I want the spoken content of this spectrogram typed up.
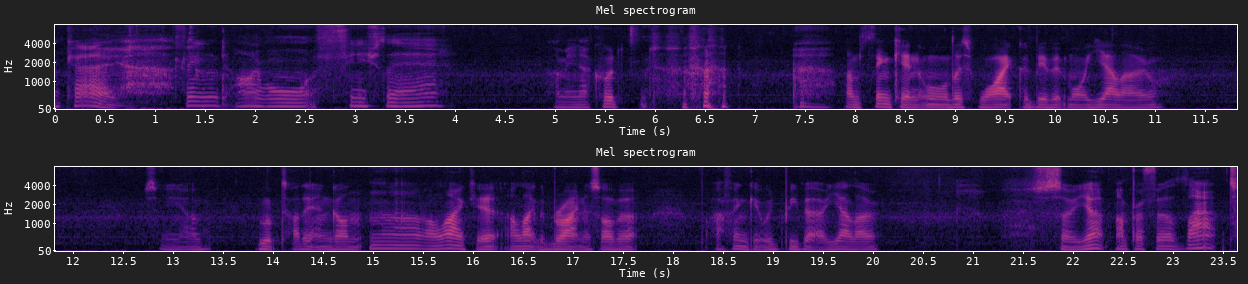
Okay, I think I will finish there. I mean, I could I'm thinking, oh, this white could be a bit more yellow. See, I've looked at it and gone, no, I like it. I like the brightness of it. But I think it would be better yellow. So, yeah, I prefer that.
